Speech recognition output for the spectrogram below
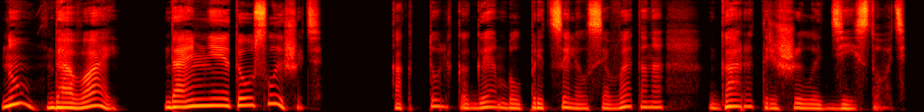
«Ну, давай, дай мне это услышать». Как только Гэмбл прицелился в Этана, Гаррет решила действовать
